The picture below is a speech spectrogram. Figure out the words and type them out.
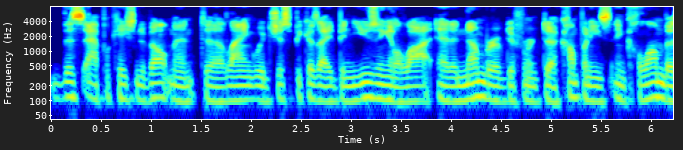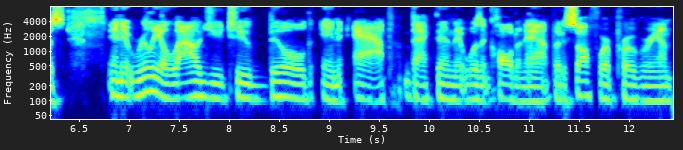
this application development uh, language just because I had been using it a lot at a number of different uh, companies in Columbus, and it really allowed you to build an app. Back then, it wasn't called an app, but a software program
